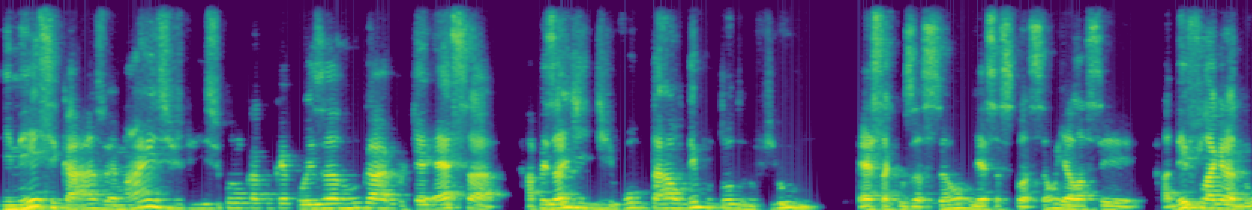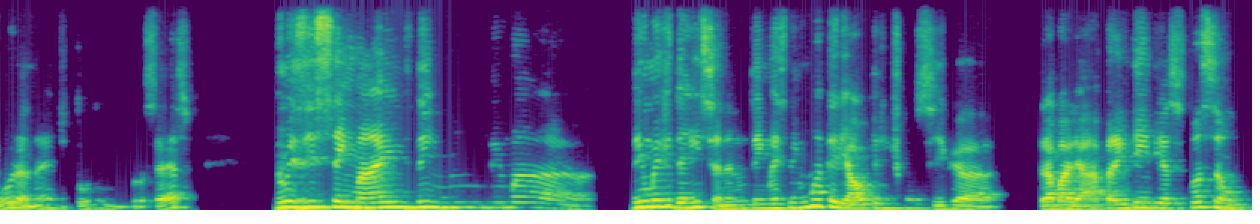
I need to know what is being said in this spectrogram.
E nesse caso é mais difícil colocar qualquer coisa no lugar, porque essa, apesar de, de voltar o tempo todo no filme, essa acusação e essa situação e ela ser a deflagradora, né, de todo o processo, não existem mais nenhum, nenhuma nenhuma evidência, né? Não tem mais nenhum material que a gente consiga trabalhar para entender a situação.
